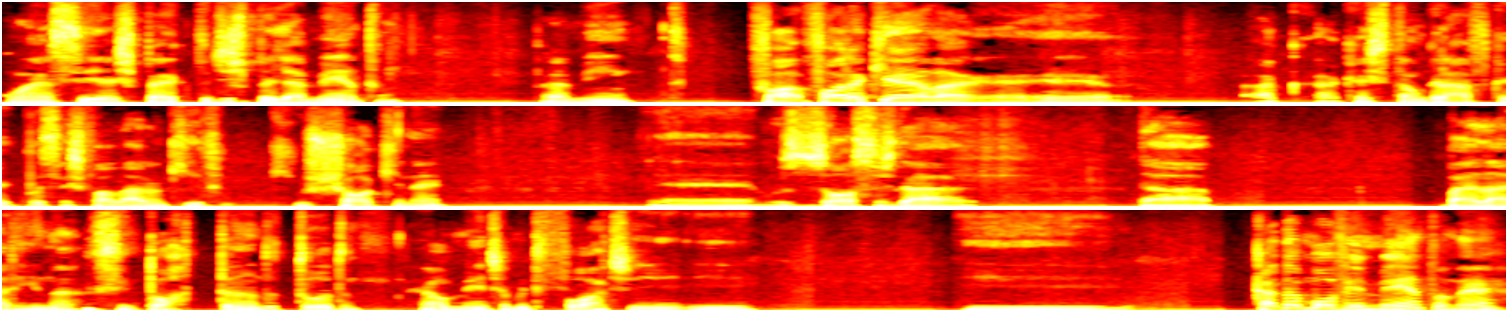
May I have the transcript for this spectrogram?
com esse aspecto de espelhamento, para mim. Fora que ela é, é a, a, questão gráfica que vocês falaram, que, que o choque, né? É, os ossos da, da bailarina se entortando todo, realmente é muito forte e, e, e cada movimento, né?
